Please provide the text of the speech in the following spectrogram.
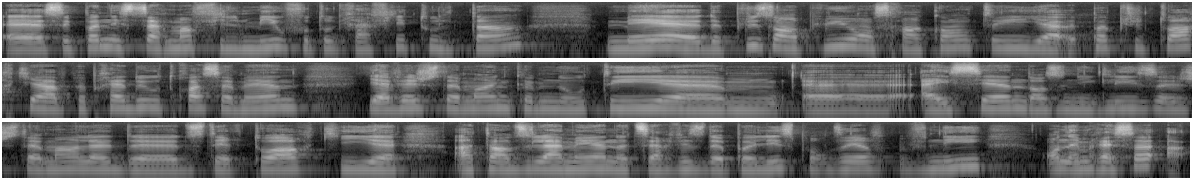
C'est pas nécessairement filmé ou photographié tout le temps, mais de plus en plus, on se rend compte, il y a pas plus tard qu'il y a à peu près deux ou trois semaines, il y avait justement une communauté euh, euh, haïtienne dans une église, justement, là, du territoire qui euh, a tendu la main à notre service de police pour dire, venez, on aimerait ça ah,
